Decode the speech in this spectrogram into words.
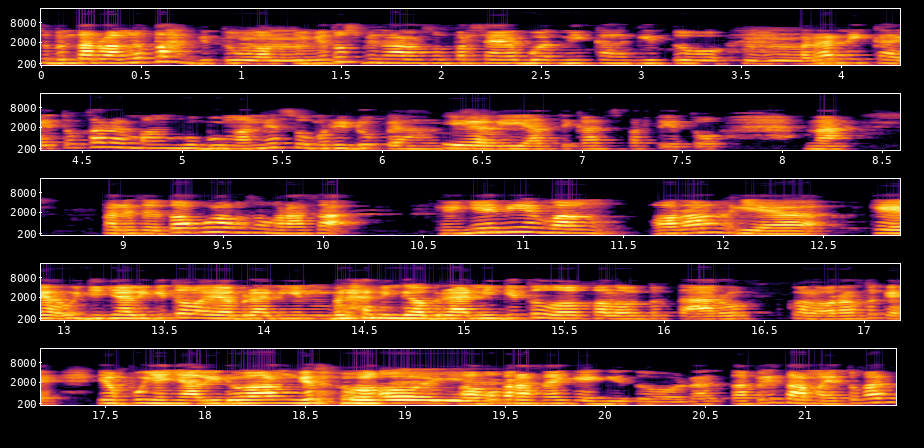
sebentar banget lah gitu Hmm. waktunya terus bisa langsung percaya buat nikah gitu. Mm-mm. Padahal nikah itu kan memang hubungannya seumur hidup ya bisa Iya. diartikan seperti itu. Nah pada saat itu aku langsung ngerasa kayaknya ini emang orang ya kayak uji nyali gitu loh ya beraniin berani nggak berani gitu loh kalau untuk taruh kalau orang tuh kayak yang punya nyali doang gitu. oh iya Aku merasanya kayak gitu. Nah tapi selama itu kan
